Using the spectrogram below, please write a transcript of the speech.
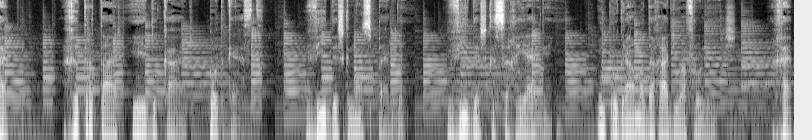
Rap, Retratar e Educar Podcast. Vidas que não se perdem, vidas que se reerguem. Um programa da Rádio Afrolis. Rap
